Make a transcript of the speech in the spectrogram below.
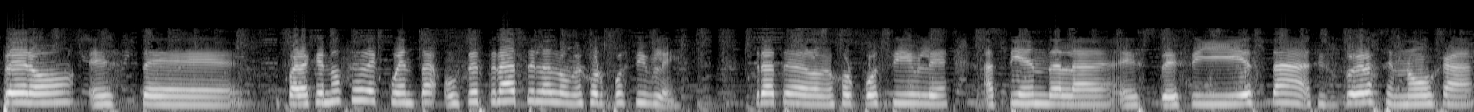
pero este para que no se dé cuenta, usted trátela lo mejor posible. Trátela lo mejor posible, atiéndala, este, si esta, si su suegra se enoja,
